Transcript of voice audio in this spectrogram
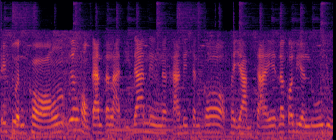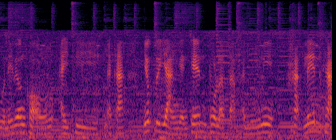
ในส่วนของเรื่องของการตลาดอีกด้านหนึ่งนะคะ ดิฉันก็พยายามใช้แล้วก็เรียนรู้อยู่ในเรื่องของไอทีนะคะ ยกตัวอย่างอย่างเช่น โทรศัพท์อันนี้นี่หัดเล่นค่ะ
